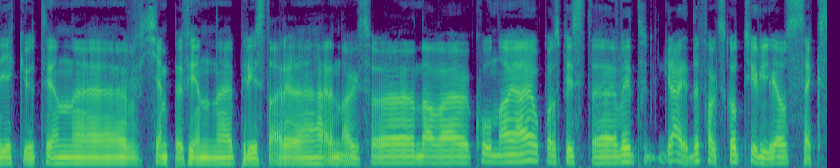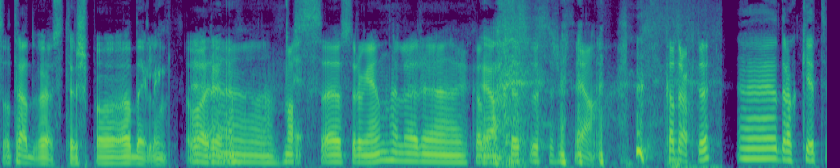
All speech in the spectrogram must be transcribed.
gikk ut til en eh, kjempefin eh, pris der her en dag. Så da var kona og jeg oppe og spiste Vi greide faktisk å tylle i oss 36 østers på deling. Det var, eh, masse østrogen, eller hva det heter? Ja. Hva drakk du? eh, drakk et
